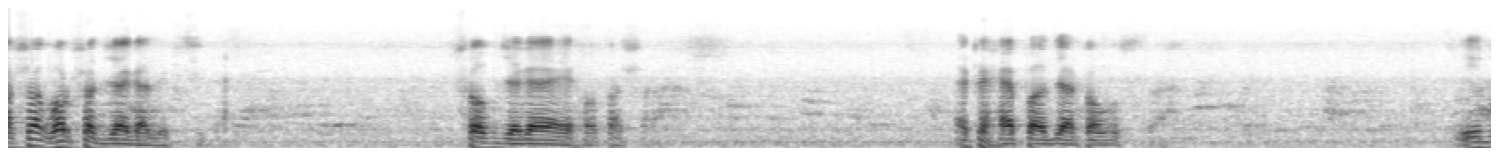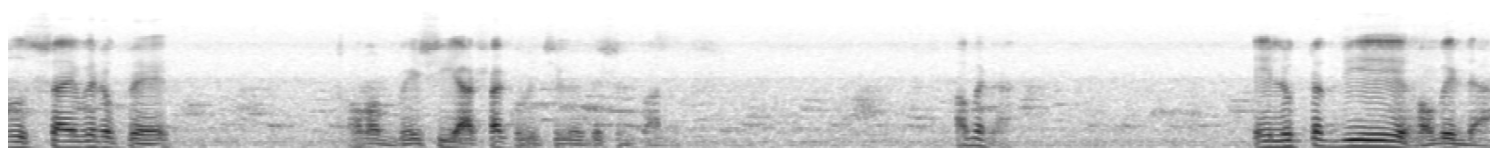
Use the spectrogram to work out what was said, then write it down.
আশা ভরসার জায়গা দেখছি না। সব জায়গায় হতাশা। একটা হ্যাপাজাট অবস্থা। ইউনুস সাহেবের উপরে আমার বেশি আশা করেছিল দেশের মানুষ। হবে না। এই লোকটা দিয়ে হবে না।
